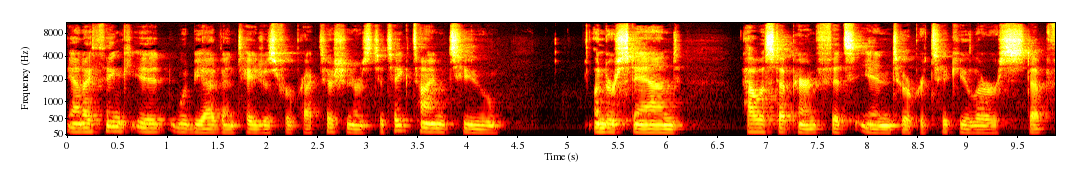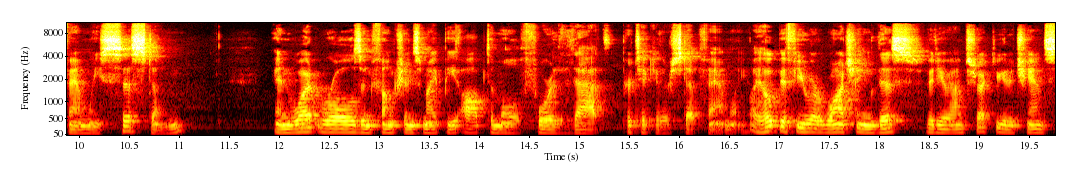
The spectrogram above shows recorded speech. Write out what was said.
And i think it would be advantageous for practitioners to take time to understand how a step parent fits into a particular step family system and what roles and functions might be optimal for that particular step family. I hope if you are watching this video abstract, you get a chance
